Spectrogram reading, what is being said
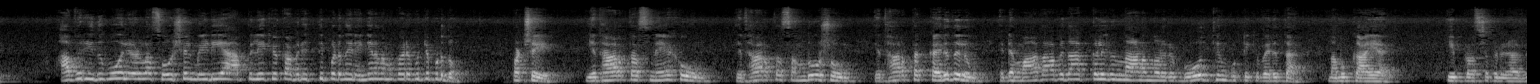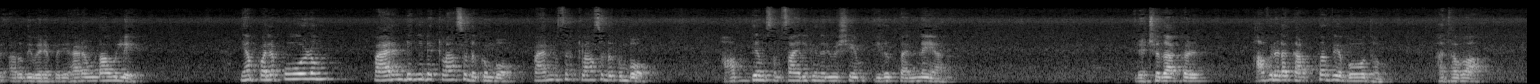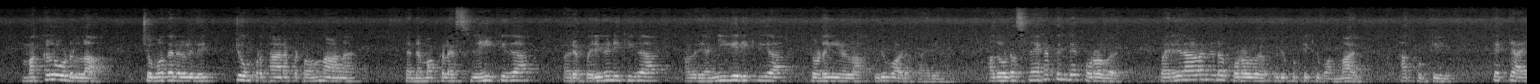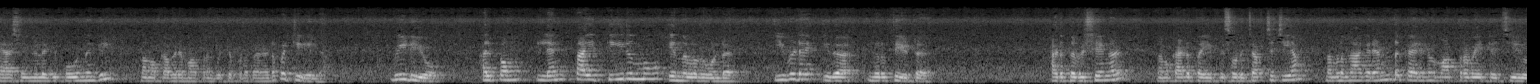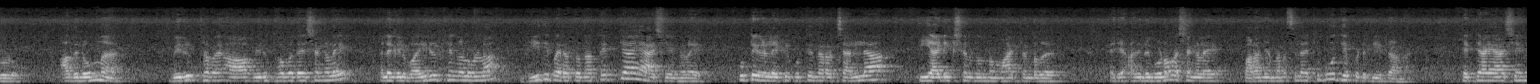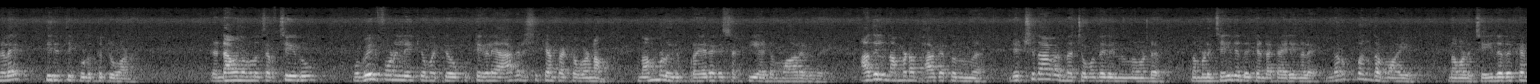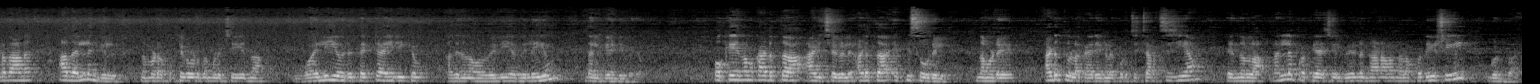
അവരിതുപോലെയുള്ള സോഷ്യൽ മീഡിയ ആപ്പിലേക്കൊക്കെ അവരെത്തിപ്പെടുന്നതിന് എങ്ങനെ നമുക്ക് അവരെ കുറ്റപ്പെടുത്തും? പക്ഷേ യഥാർത്ഥ സ്നേഹവും യഥാർത്ഥ സന്തോഷവും യഥാർത്ഥ കരുതലും എന്റെ മാതാപിതാക്കളിൽ നിന്നാണെന്നുള്ളൊരു ബോധ്യം കുട്ടിക്ക് വരുത്താൻ നമുക്കായാൽ ഈ പ്രശ്നത്തിന് ഒരു അറുതി വരെ പരിഹാരം ഉണ്ടാവില്ലേ? ഞാൻ പലപ്പോഴും പാരന്റിങ്ങിന്റെ ക്ലാസ് എടുക്കുമ്പോൾ പാരന്റ്സിന് ക്ലാസ് എടുക്കുമ്പോൾ ആദ്യം സംസാരിക്കുന്ന ഒരു വിഷയം ഇത് തന്നെയാണ്. രക്ഷിതാക്കൾ അവരുടെ കർത്തവ്യബോധം അഥവാ മക്കളോടുള്ള ചുമതലകളിൽ ഏറ്റവും പ്രധാനപ്പെട്ട ഒന്നാണ് തന്റെ മക്കളെ സ്നേഹിക്കുക അവരെ പരിഗണിക്കുക അവരെ അംഗീകരിക്കുക തുടങ്ങിയുള്ള ഒരുപാട് കാര്യങ്ങൾ. അതുകൊണ്ട് സ്നേഹത്തിന്റെ കുറവ് പരിലാളനയുടെ കുറവ് ഒരു കുട്ടിക്ക് വന്നാൽ ആ കുട്ടി തെറ്റായ ആശയങ്ങളിലേക്ക് പോകുന്നെങ്കിൽ നമുക്ക് അവരെ മാത്രം കുറ്റപ്പെടുത്താനായിട്ട് പറ്റുകയില്ല. വീഡിയോ അല്പം ലെങ്തായി തീരുന്നു എന്നുള്ളതുകൊണ്ട് ഇവിടെ ഇത് നിർത്തിയിട്ട് അടുത്ത വിഷയങ്ങൾ നമുക്ക് അടുത്ത എപ്പിസോഡ് ചർച്ച ചെയ്യാം. നമ്മൾ ആകെ രണ്ട് കാര്യങ്ങൾ മാത്രമേ ടച്ച് ചെയ്തുള്ളൂ. അതിലൊന്ന് വിരുദ്ധ ആ വിരുദ്ധോപദേശങ്ങളെ അല്ലെങ്കിൽ വൈരുദ്ധ്യങ്ങളുള്ള ഭീതി പരത്തുന്ന തെറ്റായ ആശയങ്ങളെ കുട്ടികളിലേക്ക് കുത്തി നിറച്ചല്ല ഈ അഡിക്ഷനിൽ നിന്നും മാറ്റേണ്ടത്. അതിന്റെ ഗുണവശങ്ങളെ പറഞ്ഞ് മനസ്സിലാക്കി ബോധ്യപ്പെടുത്തിയിട്ടാണ്. തെറ്റായ ആശയങ്ങളെ തിരുത്തി കൊടുത്തിട്ടുമാണ്. രണ്ടാമത് നമ്മൾ ചർച്ച ചെയ്തു മൊബൈൽ ഫോണിലേക്കോ മറ്റോ കുട്ടികളെ ആകർഷിക്കാൻ തക്കവണ്ണം നമ്മളൊരു പ്രേരക ശക്തിയായിട്ട് മാറരുത്. അതിൽ നമ്മുടെ ഭാഗത്തു നിന്ന് രക്ഷിതാവ് എന്ന ചുമതലയിൽ നിന്നുകൊണ്ട് നമ്മൾ ചെയ്തെടുക്കേണ്ട കാര്യങ്ങളെ നിർബന്ധമായും നമ്മൾ ചെയ്തെടുക്കേണ്ടതാണ്. അതല്ലെങ്കിൽ നമ്മുടെ കുട്ടികളോട് നമ്മൾ ചെയ്യുന്ന വലിയൊരു തെറ്റായിരിക്കും. അതിന് നമ്മൾ വലിയ വിലയും നൽകേണ്ടി വരും. ഓക്കെ നമുക്ക് അടുത്ത ആഴ്ചകളിൽ അടുത്ത എപ്പിസോഡിൽ നമ്മുടെ അടുത്തുള്ള കാര്യങ്ങളെക്കുറിച്ച് ചർച്ച ചെയ്യാം എന്നുള്ള നല്ല പ്രത്യാശയിൽ വീണ്ടും കാണാമെന്നുള്ള പ്രതീക്ഷയിൽ ഗുഡ് ബൈ.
